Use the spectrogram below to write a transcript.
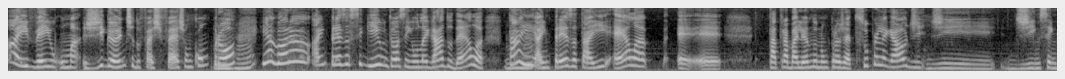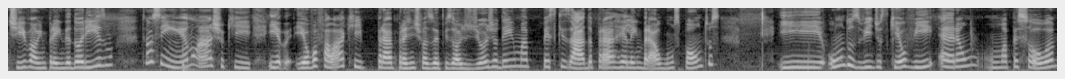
aí veio uma gigante do fast fashion, comprou Uhum. e agora a empresa seguiu. Então, assim, o legado dela tá aí, Uhum. a empresa tá aí, ela é, é, tá trabalhando num projeto super legal de, de, de incentivo ao empreendedorismo. Então, assim, eu não acho que. E eu- vou falar que, pra, pra gente fazer o episódio de hoje, eu dei uma pesquisada para relembrar alguns pontos. E um dos vídeos que eu vi era um- uma pessoa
